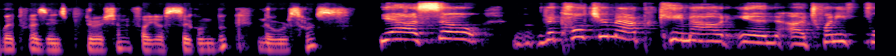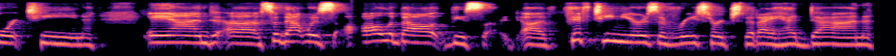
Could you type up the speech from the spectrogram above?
what was the inspiration for your second book, No Rules Rules? Yeah, so the culture map came out in uh, 2014. And uh, so that was all about these uh, 15 years of research that I had done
